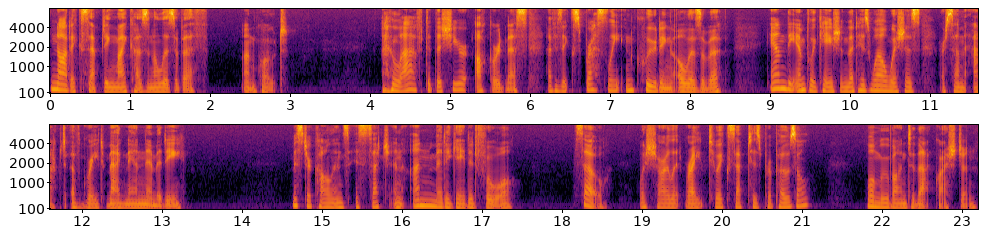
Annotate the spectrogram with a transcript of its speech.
not excepting my cousin Elizabeth. Unquote. I laughed at the sheer awkwardness of his expressly including Elizabeth, and the implication that his well wishes are some act of great magnanimity. Mr. Collins is such an unmitigated fool. So, was Charlotte right to accept his proposal? We'll move on to that question.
